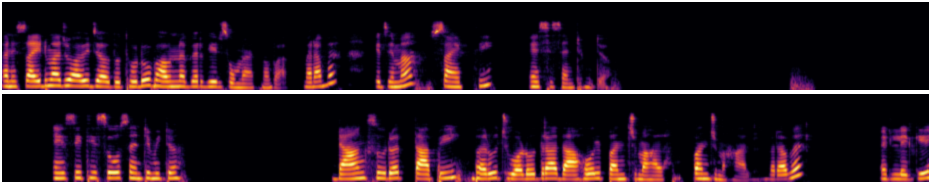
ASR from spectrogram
અને સાઈડમાં જો આવી જાઓ તો થોડો ભાવનગર, ગીર સોમનાથનો ભાગ. બરાબર? કે જેમાં સાહીઠથી એંસી સેન્ટીમીટર એંસીથી સો સેન્ટીમીટર ડાંગ સુરત તાપી ભરૂચ વડોદરા દાહોલ પંચમહાલ પંચમહાલ બરાબર એટલે કે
